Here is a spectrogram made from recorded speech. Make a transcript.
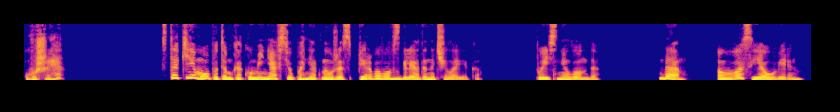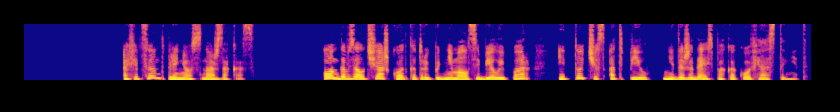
Уже? С таким опытом, как у меня, все понятно уже с первого взгляда на человека, пояснил Лонда. Да, в вас я уверен. Официант принес наш заказ. Онда взял чашку, от которой поднимался белый пар, и тотчас отпил, не дожидаясь, пока кофе остынет.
